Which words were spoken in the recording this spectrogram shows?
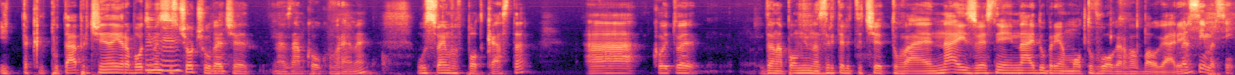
и така, по тази причина и работиме mm-hmm. с Чочо вече не знам колко време, освен в подкаста, а, който е да напомним на зрителите, че това е най-известният и най-добрият мотовлогър в България. Мерси, мерси.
